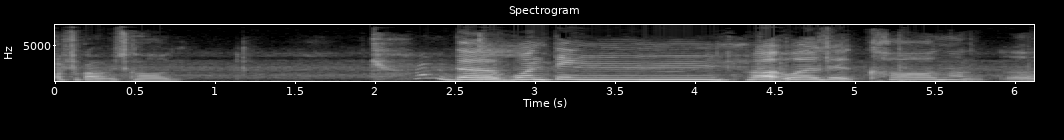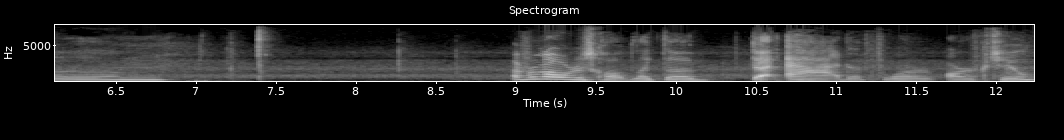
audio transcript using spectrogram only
I forgot what it's called. The one thing what was it called? Um I forgot what it's called. Like the the ad for ARK 2.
